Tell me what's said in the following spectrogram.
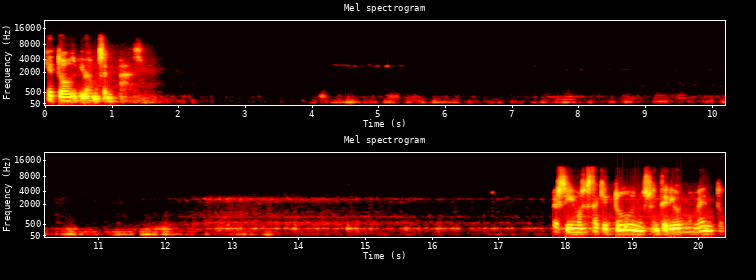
Que todos vivamos en paz. Percibimos esta quietud en nuestro interior momento.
